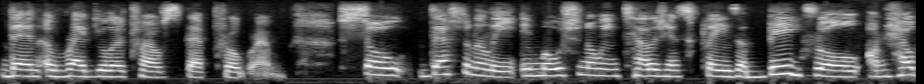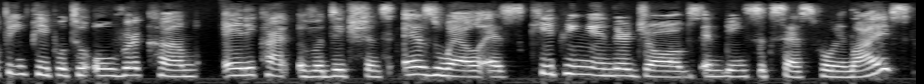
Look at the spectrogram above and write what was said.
than a regular 12 step program. So definitely emotional intelligence plays a big role on helping people to overcome any kind of addictions as well as keeping in their jobs and being successful in lives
